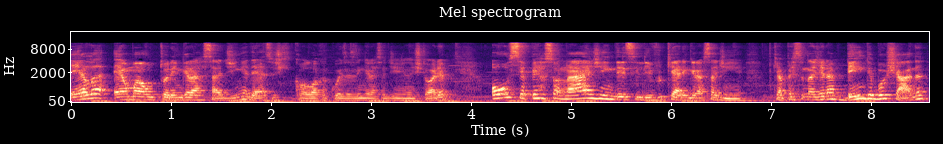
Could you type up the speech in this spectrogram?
ela é uma autora engraçadinha dessas, que coloca coisas engraçadinhas na história, ou se a personagem desse livro que era engraçadinha. Porque a personagem era bem debochada,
